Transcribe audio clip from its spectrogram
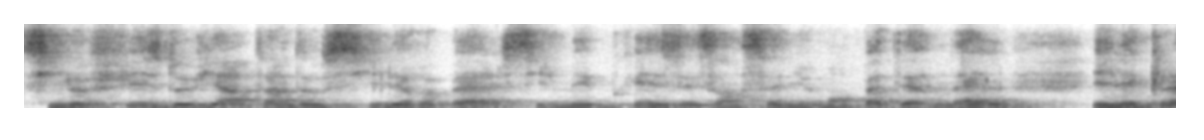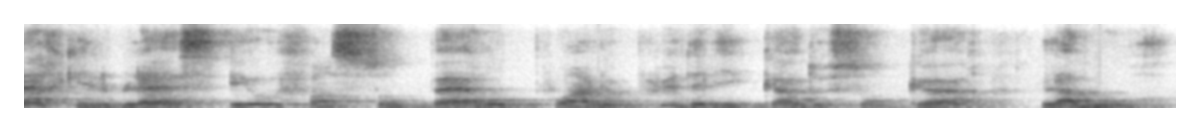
Si le fils devient indocile et rebelle, s'il méprise les enseignements paternels, il est clair qu'il blesse et offense son père au point le plus délicat de son cœur, l'amour.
